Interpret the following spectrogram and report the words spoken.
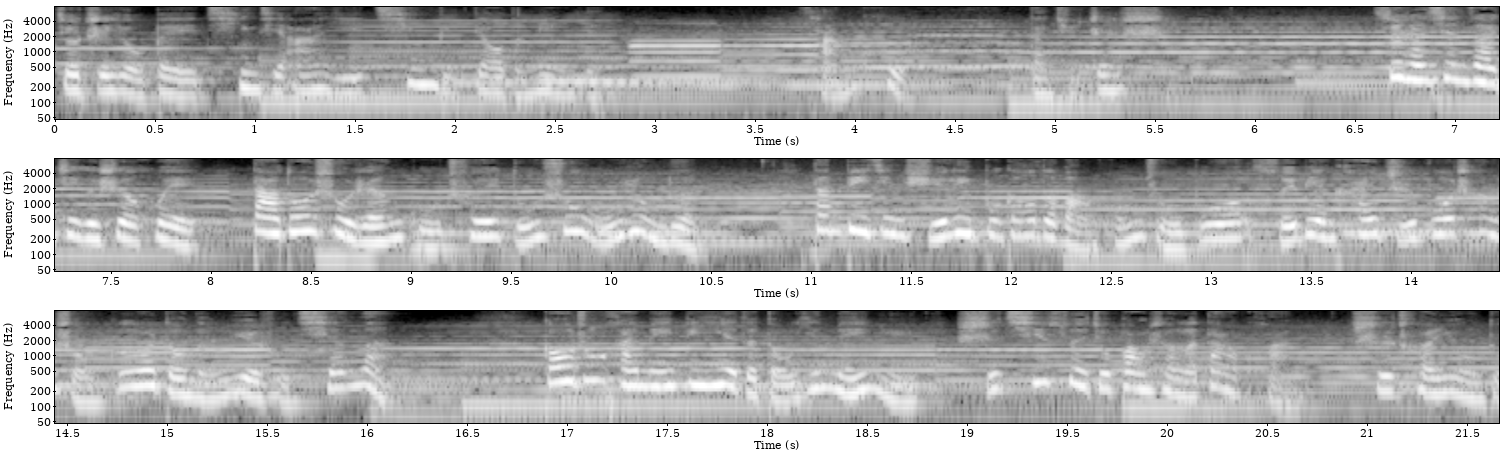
就只有被清洁阿姨清理掉的命运。残酷，但却真实。虽然现在这个社会大多数人鼓吹读书无用论，但毕竟学历不高的网红主播随便开直播唱首歌都能月入千万。高中还没毕业的抖音美女，十七岁就傍上了大款，吃穿用度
